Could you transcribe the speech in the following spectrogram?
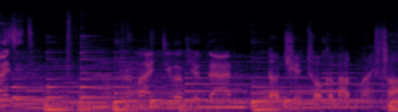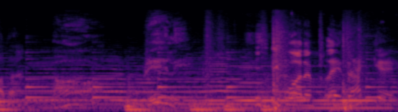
recognize it? Remind you of your dad? Don't you talk about my father. Oh, really? you want to play that game?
